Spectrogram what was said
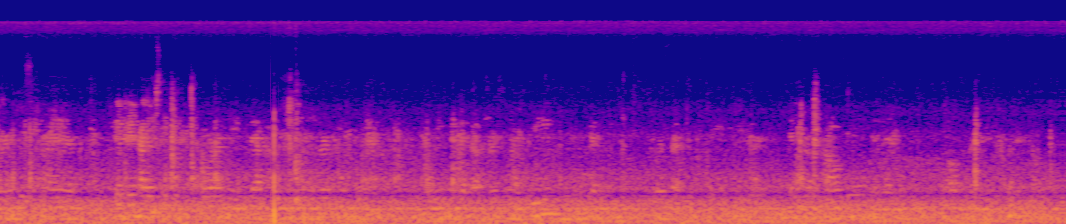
we're just trying to, if they had a ticket before, make that have a number, and we can get that person ID, and get to a second stage, interim housing, and then ultimately permanent housing.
